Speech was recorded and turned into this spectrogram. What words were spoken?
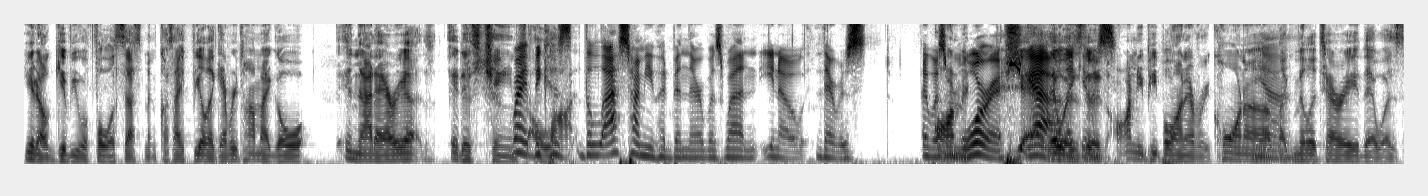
you know, give you a full assessment because I feel like every time I go in that area, it has changed Right, because lot. the last time you had been there was when, you know, there was it was Army- warish. Yeah, Yeah, there was like there was was army people on every corner, Yeah. like military. There was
